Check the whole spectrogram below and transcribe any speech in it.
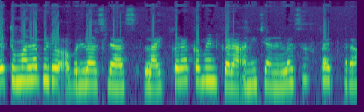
तर तुम्हाला व्हिडिओ आवडला असल्यास लाईक करा कमेंट करा आणि चॅनलला सबस्क्राईब करा.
